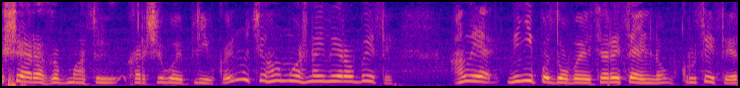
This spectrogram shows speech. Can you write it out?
І ще раз обматую харчовою плівкою. Ну, цього можна і не робити. Але мені подобається ретельно вкрутити,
